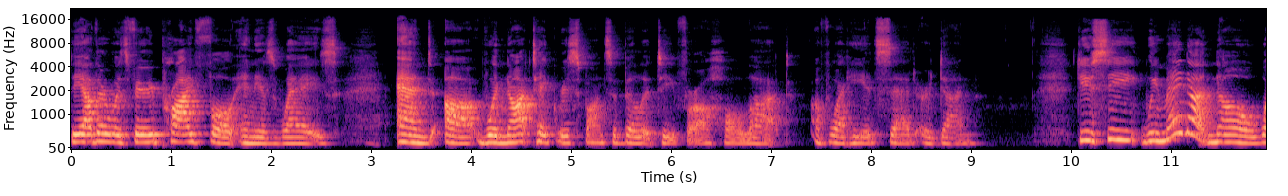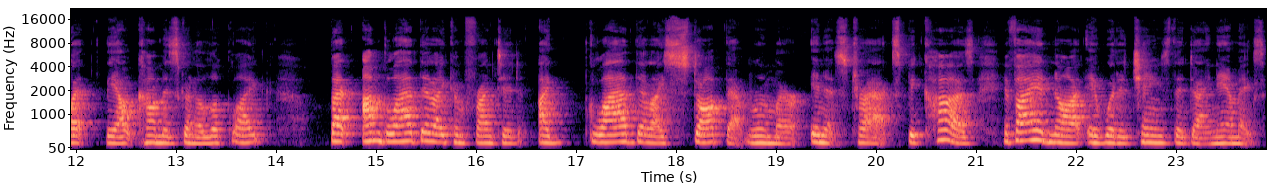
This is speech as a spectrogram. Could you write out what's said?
The other was very prideful in his ways and uh, would not take responsibility for a whole lot of what he had said or done. Do you see, we may not know what the outcome is going to look like, but I'm glad that I confronted. I'm glad that I stopped that rumor in its tracks because if I had not, it would have changed the dynamics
